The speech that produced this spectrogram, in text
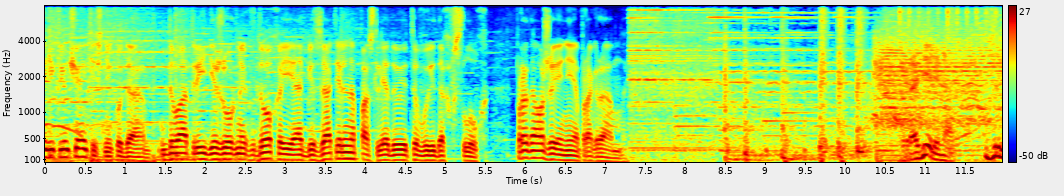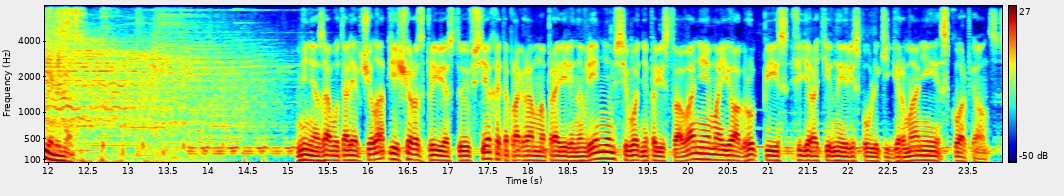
Переключайтесь никуда. Два-три дежурных вдоха и обязательно последует выдох вслух. Продолжение программы. Проверено временем. Меня зовут Олег Чилап. Еще раз приветствую всех. Это программа «Проверено временем». Сегодня повествование мое о группе из Федеративной Республики Германии «Scorpions».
